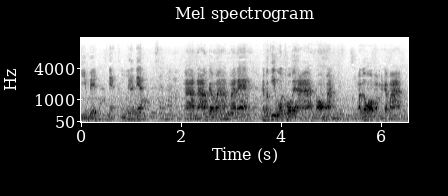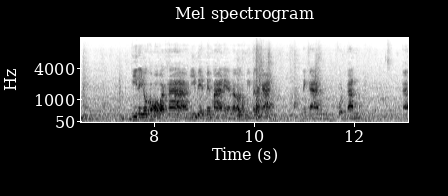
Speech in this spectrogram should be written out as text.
ยี่สิบเอ็ดเนี่ยเดือนเนี้ย อ่าน้ำจะมามาแน่แล้วเมื่อกี้ผมโทรไปหา น้องมัน มันก็บอกว่ามันจะมาพี่นายกเขาบอกว่าถ้ายี่เบตไม่มาเนี่ยเราก็ต้องมีมาตรการในการกดดันเอ่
